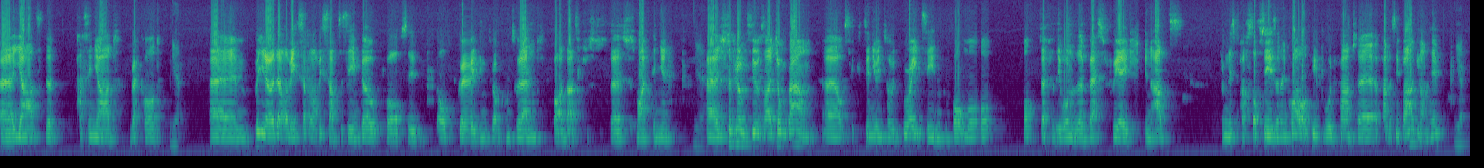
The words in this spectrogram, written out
uh, yards, the passing yard record. Yeah. Um, but you know that'll be that'll be sad to see him go. But obviously, all great things have got to come to an end. But that's just uh, just my opinion. Yeah. Uh, just looking over to the other side, John Brown, uh, obviously continuing to have a great season for Baltimore. Definitely one of the best free agent ads from this past off season, and quite a lot of people would have had uh, a fantasy bargain on him. Yep.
